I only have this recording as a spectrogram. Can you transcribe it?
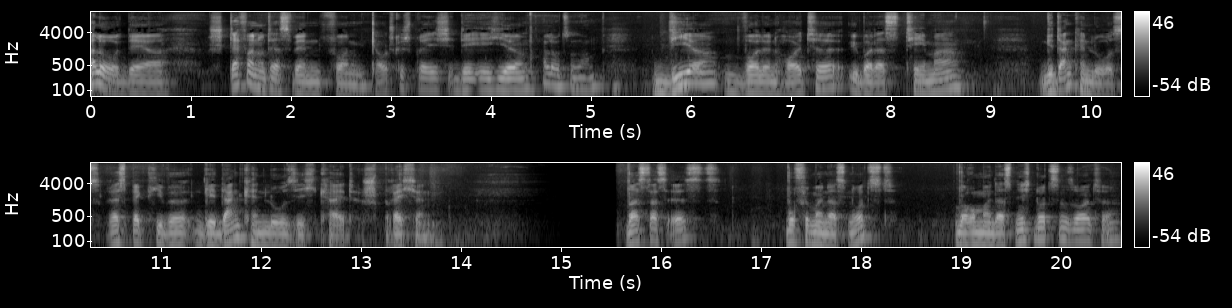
Hallo, der Stefan und der Sven von Couchgespräch.de hier. Hallo zusammen. Wir wollen heute über das Thema Gedankenlos respektive Gedankenlosigkeit sprechen. Was das ist, wofür man das nutzt, warum man das nicht nutzen sollte,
